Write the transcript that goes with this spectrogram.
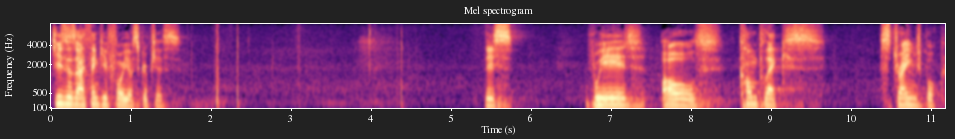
Jesus, I thank you for your scriptures. This weird, old, complex, strange book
